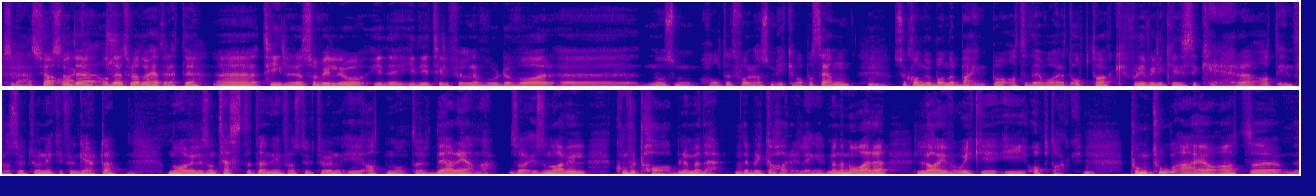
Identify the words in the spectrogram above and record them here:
Som jeg Ja, og er det, kult. og det tror jeg du har helt rett i. Eh, tidligere så ville jo i de, i de tilfellene hvor det var eh, noen som holdt et foredrag som ikke var på scenen, Mm. så kan du jo banne bein på at det var et opptak, for de ville ikke risikere at infrastrukturen ikke fungerte. Mm. Nå har vi liksom testet den infrastrukturen i 18 måneder. Det er det ene. Mm. Så, så nå er vi komfortable med det. Det blir ikke harry lenger. Men det må være live og ikke i opptak. Mm. Punkt to er jo at eh,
